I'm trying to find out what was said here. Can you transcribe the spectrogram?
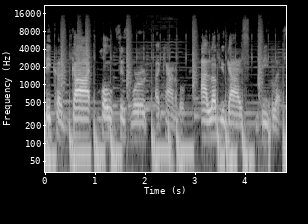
because God holds His word accountable. I love you guys. Be blessed.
